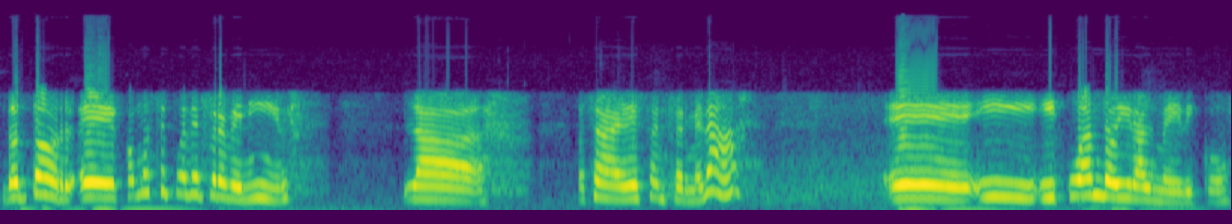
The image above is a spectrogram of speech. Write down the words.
Doctor, eh, ¿cómo se puede prevenir la, o sea, esa enfermedad? Eh, y, ¿Y cuándo ir al médico?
